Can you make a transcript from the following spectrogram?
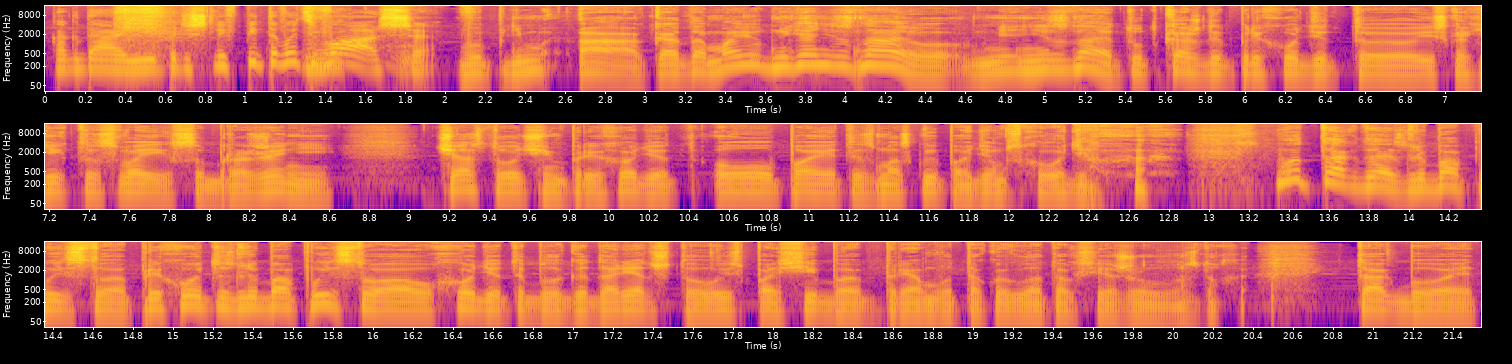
когда они пришли впитывать ну, ваше? Вы понимаете? А, когда мою, ну я не знаю, не, не знаю. Тут каждый приходит э, из каких-то своих соображений. Часто очень приходят, о, поэт из Москвы, пойдем сходим. Вот так, да, из любопытства. Приходят из любопытства, а уходят и благодарят, что, ой, спасибо, прям вот такой глоток свежего воздуха. Так бывает.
